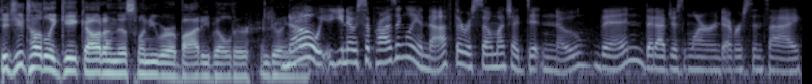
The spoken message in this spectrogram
Did you totally geek out on this when you were a bodybuilder and doing No, you know, surprisingly enough, there was so much I didn't know then that I've just learned ever since I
